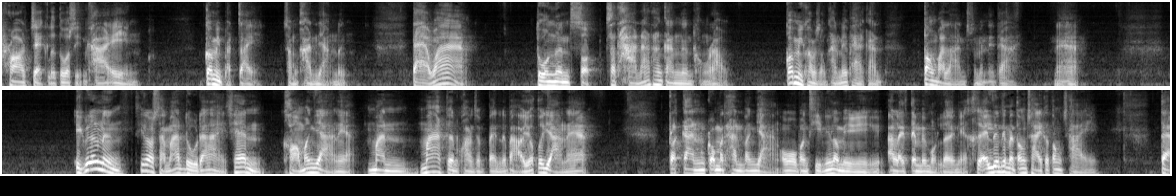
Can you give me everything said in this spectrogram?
โปรเจกต์หรือตัวสินค้าเอง ก็มีปัจจัยสำคัญอย่างหนึ่ง แต่ว่าตัวเงินสดสถานะทางการเงินของเรา ก็มีความสำคัญไม่แพ้กัน ต้อง balance มันให้ได้นะฮะอีกเรื่องหนึ่งที่เราสามารถดูได้ เช่นของบางอย่างเนี่ยมันมากเกินความจำเป็นหรือเปล่ายกตัวอย่างนะฮะประกันกรมธรรม์บางอย่างโอ้บางทีนี่เรามีอะไรเต็มไปหมดเลยเนี่ยคือไอ้เรื่องที่มันต้องใช้ก็ต้องใช้ แต่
